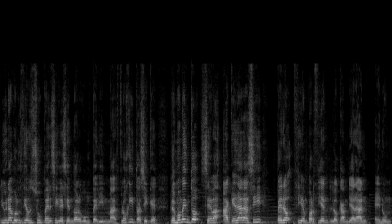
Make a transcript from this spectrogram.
y una evolución super sigue siendo algún pelín más flojito. Así que de momento se va a quedar así, pero 100% lo cambiarán en un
